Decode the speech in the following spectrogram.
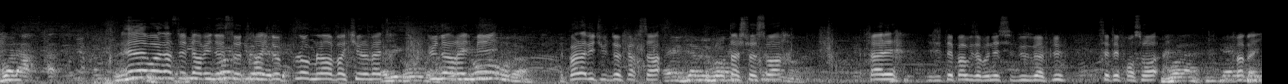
Voilà. Et voilà, c'est terminé ce trail de Plomelin, 20 km, Elle est grande. 1 heure et Elle est demie. grande. J'ai pas l'habitude de faire ça. Montage ce soir. Allez, n'hésitez pas à vous abonner si ça vous a plu. C'était François. Bye bye.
